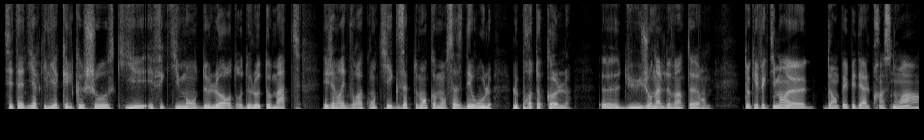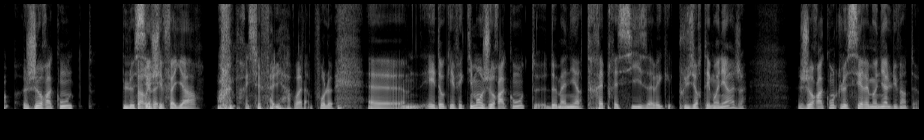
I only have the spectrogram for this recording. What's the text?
C'est-à-dire qu'il y a quelque chose qui est effectivement de l'ordre de l'automate, et j'aimerais que vous racontiez exactement comment ça se déroule, le protocole euh, du journal de 20 heures. Donc effectivement, euh, dans PPDA Le Prince Noir, je raconte le... Paris chez Fayard. Paris chez Fayard, voilà. Pour le, euh, et donc effectivement, je raconte de manière très précise, avec plusieurs témoignages, je raconte le cérémonial du 20h.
